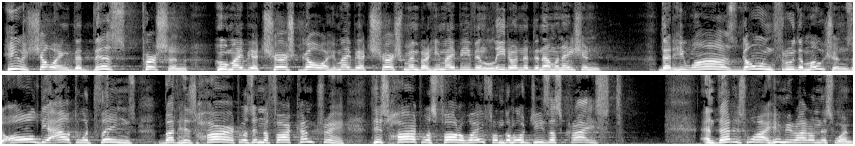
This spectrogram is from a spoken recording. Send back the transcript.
He was showing that this person who may be a church goer, he may be a church member, he may be even leader in a denomination, that he was going through the motions, all the outward things, but his heart was in the far country. His heart was far away from the Lord Jesus Christ. And that is why, hear me right on this one,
